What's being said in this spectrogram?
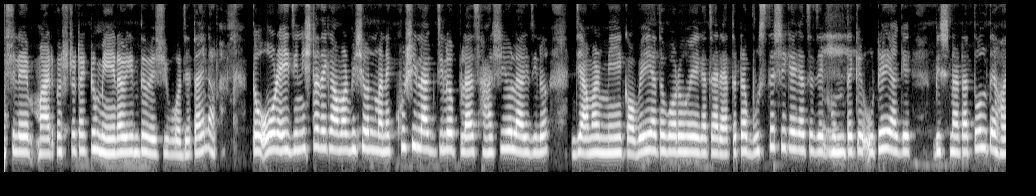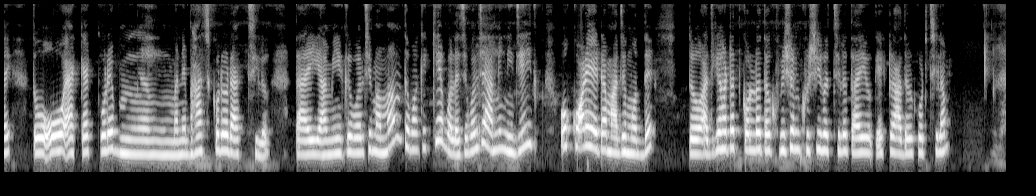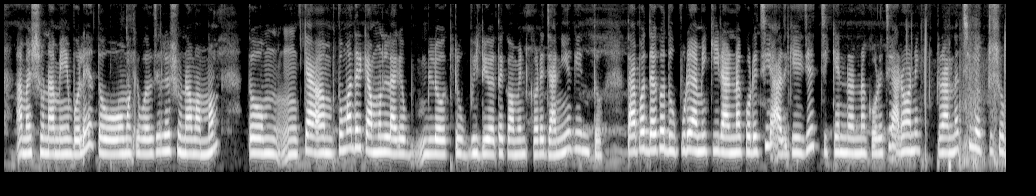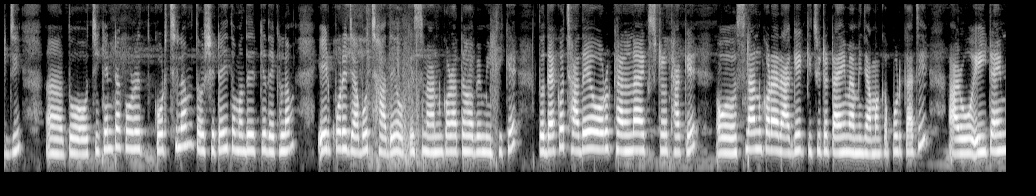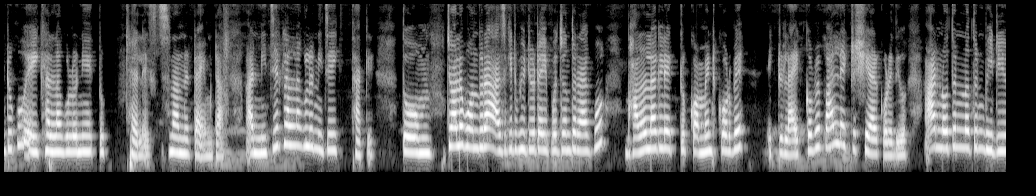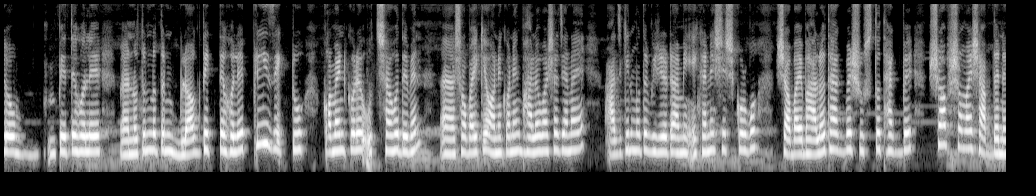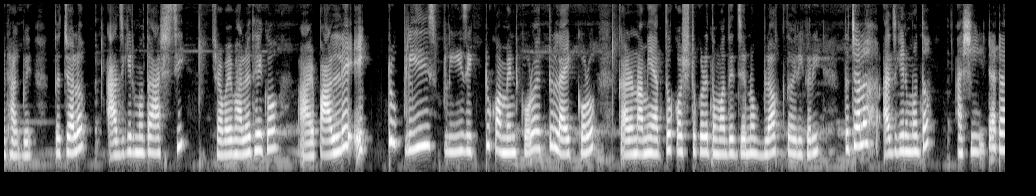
আসলে মায়ের কষ্টটা একটু মেয়েরাও কিন্তু বেশি বোঝে, তাই না? তো ওর এই জিনিসটা দেখে আমার ভীষণ মানে খুশি লাগছিল প্লাস হাসিও লাগছিল যে আমার মেয়ে কবেই এত বড় হয়ে গেছে আর এতটা বুঝতে শিখে গেছে যে ঘুম থেকে উঠেই আগে বিছনাটা তুলতে হয়। তো ও এক এক করে মানে ভাঁজ করেও রাখছিল। তাই আমি ওকে বলছি মাম্মাম তোমাকে কে বলেছে? বলছে, আমি নিজেই, ও করে এটা মাঝে মধ্যে। তো আজকে হঠাৎ করল তো ভীষণ খুশি হচ্ছিল, তাই ওকে একটু আদর করছিলাম। আমার সোনা মেয়ে বলে, তো ও আমাকে বলছিল, সোনা মাম্মাম তো তোমাদের কেমন লাগে একটু ভিডিওতে কমেন্ট করে জানিও কিন্তু। তারপর দেখো দুপুরে আমি কি রান্না করেছি? আজকে এই যে চিকেন রান্না করেছি। আরও অনেক রান্না ছিল একটু সবজি তো চিকেনটা করে, করছিলাম তো সেটাই তোমাদেরকে দেখলাম। এরপরে যাব ছাদে, ওকে স্নান করাতে হবে মিঠিকে। তো দেখো ছাদে ওর খেলনা এক্সট্রা থাকে। ও স্নান করার আগে কিছুটা টাইম আমি জামা কাপড় কাচি। আর ও এই টাইমটুকু এই খেলনাগুলো নিয়ে একটু খেলে স্নানের টাইমটা আর নিচের খেলনাগুলো নিচেই থাকে। তো চলো বন্ধুরা, আজকের ভিডিওটা এই পর্যন্ত রাখব। ভালো লাগলে একটু কমেন্ট করবে। একটু লাইক করবে, পারলে একটু শেয়ার করে দিও। আর নতুন নতুন ভিডিও পেতে হলে নতুন নতুন ব্লগ দেখতে হলে প্লিজ একটু কমেন্ট করে উৎসাহ দেবেন। সবাইকে অনেক অনেক ভালোবাসা জানায় আজকের মতো ভিডিওটা আমি এখানে শেষ করব। সবাই ভালো থাকবে, সুস্থ থাকবে, সব সময় সাবধানে থাকবে। তো চলো, আজকের মতো আসছি। সবাই ভালো থেকো। আর পারলে একটু প্লিজ প্লিজ একটু কমেন্ট করো, একটু লাইক করো, কারণ আমি এত কষ্ট করে তোমাদের জন্য ব্লগ তৈরি করি। তো চলো, আজকের মতো আসি, টাটা।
